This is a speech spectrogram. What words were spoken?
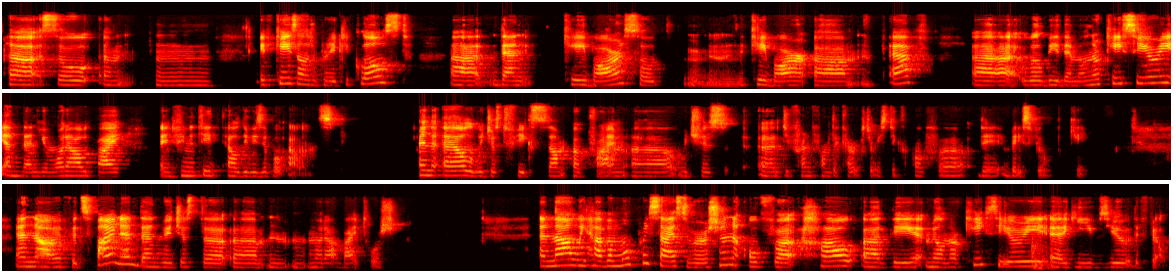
Uh, so um, um, if K is algebraically closed, uh, then K bar, so mm, K bar um, F uh, will be the Milnor K theory, and then you mod out by infinitely L divisible elements. And L, we just fix some a prime, uh, which is uh, different from the characteristic of uh, the base field K. And now if it's finite, then we just uh, um, out by torsion. And now we have a more precise version of uh, how uh, the Milnor K theory gives you the field.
